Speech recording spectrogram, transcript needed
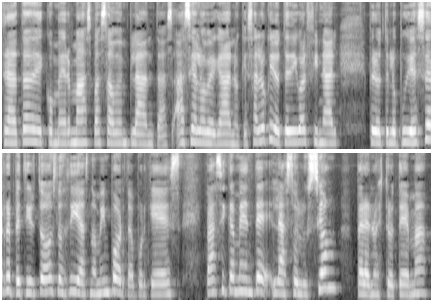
trata de comer más basado en plantas, hacia lo vegano, que es algo que yo te digo al final, pero te lo pudiese repetir todos los días, no me importa, porque es básicamente la solución para nuestro tema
